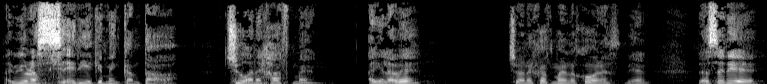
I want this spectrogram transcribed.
Había una serie que me encantaba, Two and a Half Men. ¿Alguien la ve? Two and a Half los jóvenes. Bien. La serie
